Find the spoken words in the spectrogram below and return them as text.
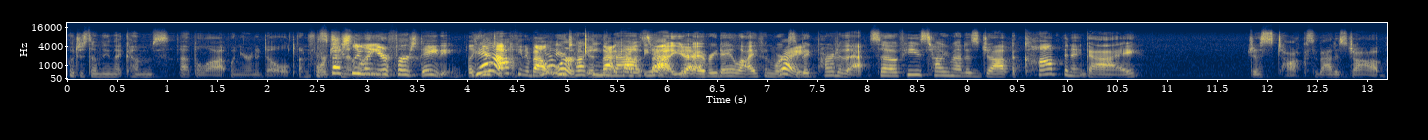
Which is something that comes up a lot when you're an adult, unfortunately. Especially when you're first dating. Like you're talking about yeah, you're work talking and that about, kind of stuff. Yeah, your everyday life and work's Right. a big part of that. So if he's talking about his job, a confident guy just talks about his job,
